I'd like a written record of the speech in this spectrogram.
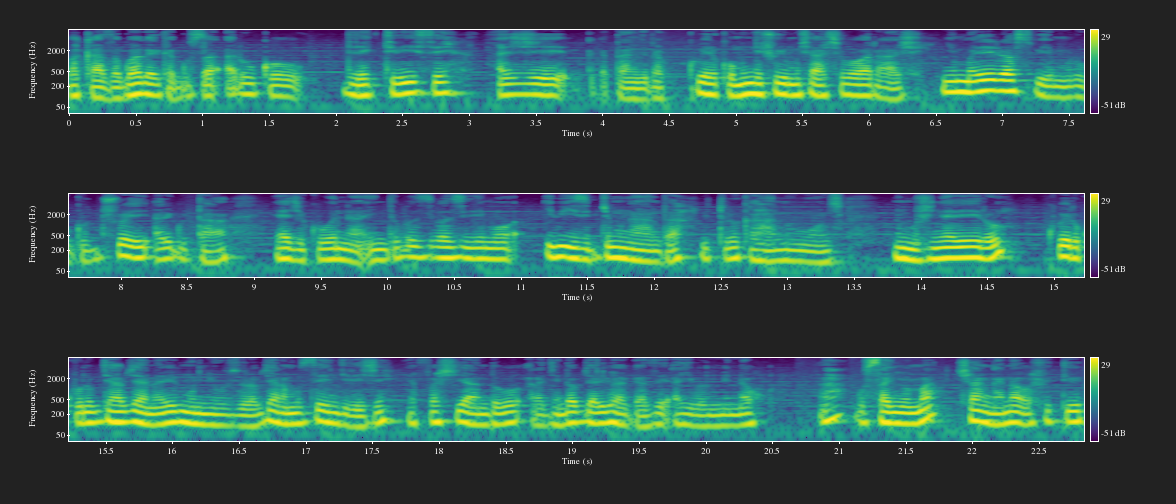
bakaza guhagarika gusa ari uko directrice aje agatangira kubera ko umunyeshuri mushyashya uba waraje. Nyuma rero asubiye mu rugo Dre ari gutaha yaje kubona indobo ziba zirimo ibizi by'umwanda bituruka ahantu mu nzu. N'umujinya rero kubera ukuntu bya byana bimunyuzura byaramuzengereje yafashe ya ndobo aragenda aho byari bihagaze ayibaminaho gusa nyuma canga n'abashuti be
